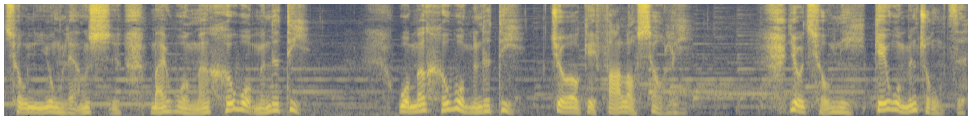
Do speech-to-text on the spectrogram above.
求你用粮食买我们和我们的地，我们和我们的地就要给法老效力。又求你给我们种子，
